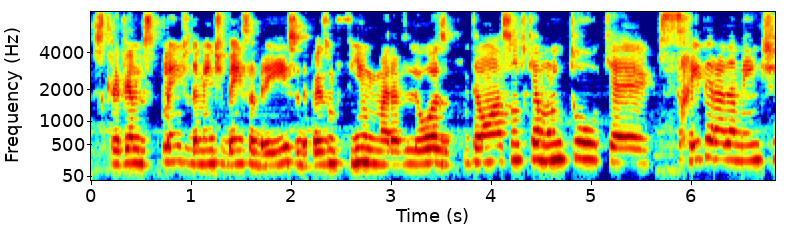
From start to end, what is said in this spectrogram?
escrevendo esplendidamente bem sobre isso, depois um filme maravilhoso. Então é um assunto que é muito, que é reiteradamente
